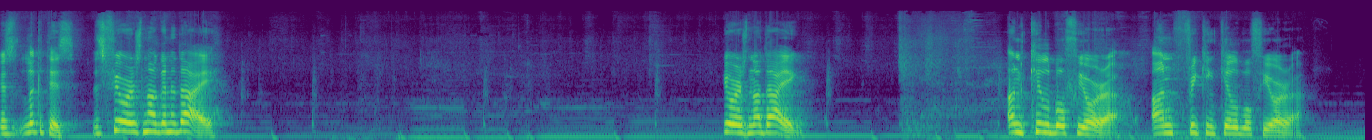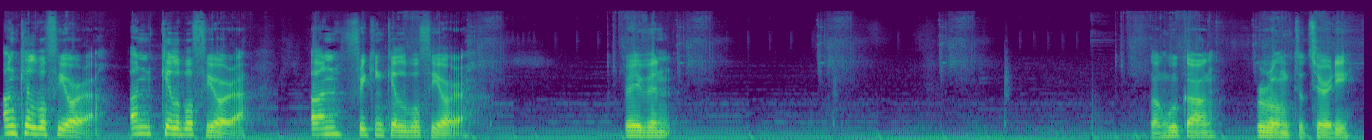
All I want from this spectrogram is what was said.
Because look at this. This Fiora is not gonna die. Fiora is not dying. Unkillable Fiora. Unfreaking killable Fiora. Unkillable Fiora. Unkillable Fiora. Unfreaking killable Fiora. Raven. Kong Wukong. We're rolling to 30.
